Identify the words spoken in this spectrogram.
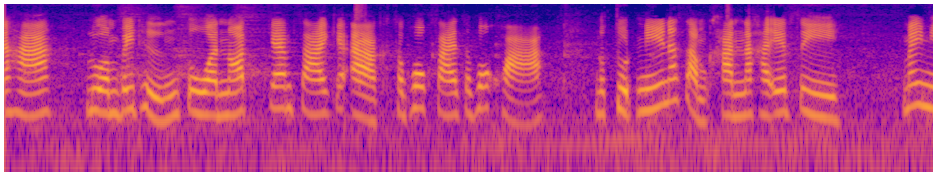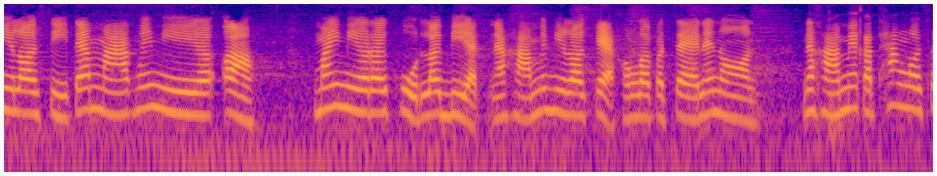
นะคะ รวมไปถึงตัวน็อตแก้มซ้ายแก้อ่สะโพกซ้ายสะโพกขวา จุดนี้นะสำคัญนะคะ FC ไม่มีรอยสีแต้มมาร์กไม่มีอ่าไม่มีรอยขูดรอยเบียดนะคะ ไม่มีรอยแกะของรอยประแจแน่นอน นะคะแม้กระทั่งรอยส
